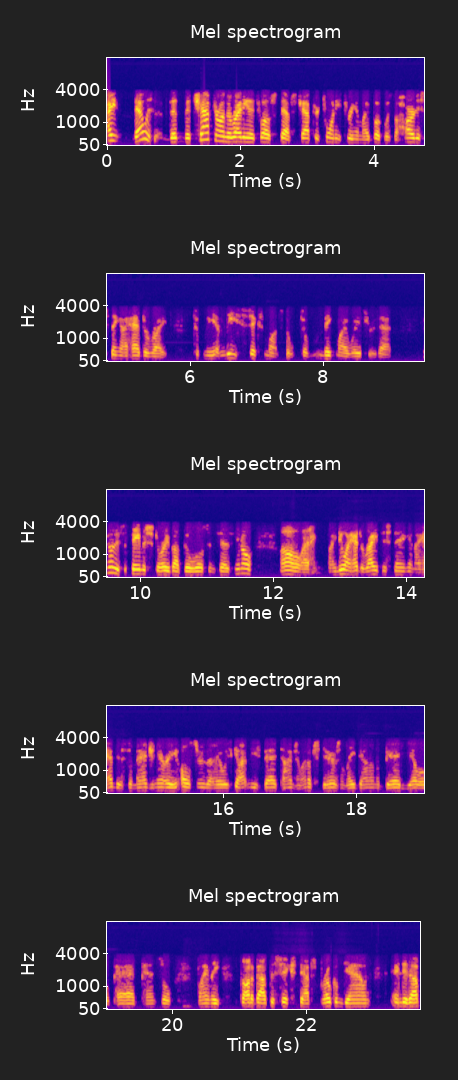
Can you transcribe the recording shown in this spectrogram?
I that was the the chapter on the writing of the twelve steps, chapter twenty three in my book, was the hardest thing I had to write. It took me at least six months to, to make my way through that. You know, there's a famous story about Bill Wilson says, you know, oh, I, I knew I had to write this thing, and I had this imaginary ulcer that I always got in these bad times. I went upstairs and laid down on the bed, yellow pad, pencil. Finally, thought about the six steps, broke them down, ended up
